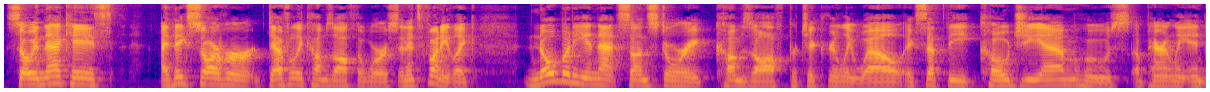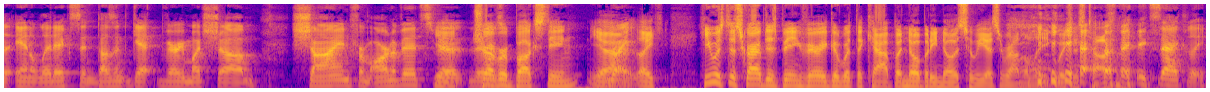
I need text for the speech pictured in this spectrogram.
so in that case i think sarver definitely comes off the worst. And it's funny like nobody in that Sun story comes off particularly well, except the co GM, who's apparently into analytics and doesn't get very much um, shine from Arnovitz. Yeah, Trevor Bukstein. Yeah, right. Like he was described as being very good with the cap, but nobody knows who he is around the league, which yeah, is tough. Exactly.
